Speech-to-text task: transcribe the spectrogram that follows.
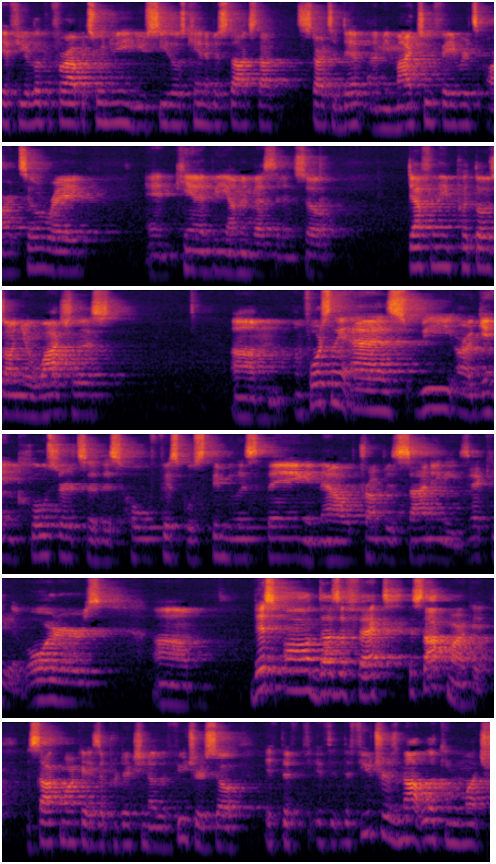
if you're looking for opportunity and you see those cannabis stocks start start to dip, I mean my two favorites are Tilray and Canopy. I'm invested in so definitely put those on your watch list. Um, unfortunately, as we are getting closer to this whole fiscal stimulus thing, and now Trump is signing executive orders um, this all does affect the stock market. The stock market is a prediction of the future. So if the, if the future is not looking much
